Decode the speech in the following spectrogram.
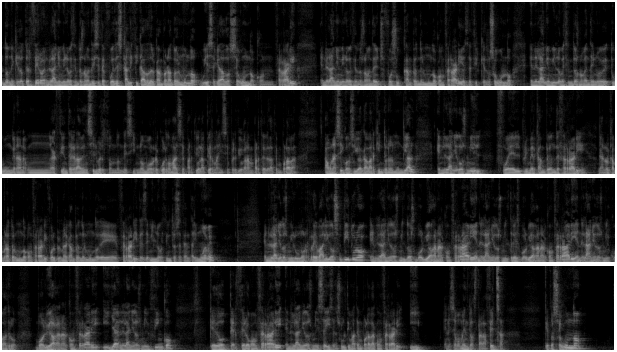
donde quedó tercero. En el año 1997 fue descalificado del Campeonato del Mundo, hubiese quedado segundo con Ferrari. En el año 1998 fue subcampeón del mundo con Ferrari, es decir, quedó segundo. En el año 1999 tuvo un, gran, un accidente grave en Silverstone, donde si no me recuerdo mal se partió la pierna y se perdió gran parte de la temporada. Aún así consiguió acabar quinto en el Mundial. En el año 2000 fue el primer campeón de Ferrari, ganó el Campeonato del Mundo con Ferrari, fue el primer campeón del mundo de Ferrari desde 1979. En el año 2001 revalidó su título, en el año 2002 volvió a ganar con Ferrari, en el año 2003 volvió a ganar con Ferrari, en el año 2004 volvió a ganar con Ferrari. Y ya en el año 2005 quedó tercero con Ferrari, en el año 2006 en su última temporada con Ferrari y en ese momento hasta la fecha quedó segundo,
